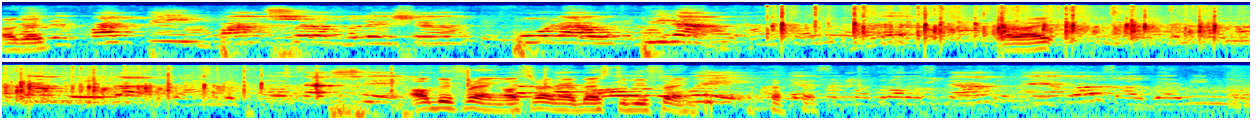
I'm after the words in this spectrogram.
Okay. daripada Parti Bangsa Malaysia Pulau Pinang. All right. Alhamdulillah. Terima kasih. I'll be frank. I'll try my best to be frank. way daripada Pulau Pinang, apa? are very new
